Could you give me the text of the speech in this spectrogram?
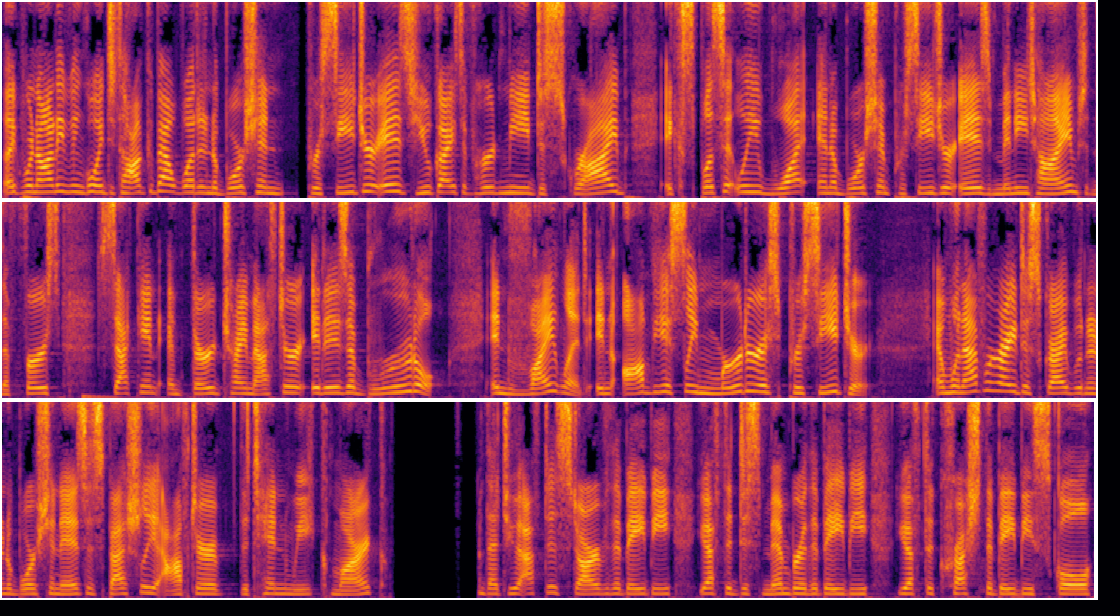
Like, we're not even going to talk about what an abortion procedure is. You guys have heard me describe explicitly what an abortion procedure is many times in the first, second, and third trimester. It is a brutal and violent and obviously murderous procedure. And whenever I describe what an abortion is, especially after the 10 week mark, that you have to starve the baby, you have to dismember the baby, you have to crush the baby's skull.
